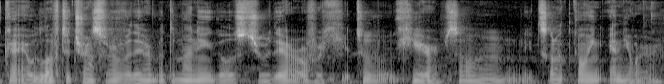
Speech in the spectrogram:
Okay, I would love to transfer over there, but the money goes through there over here to here, so it's not going anywhere.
